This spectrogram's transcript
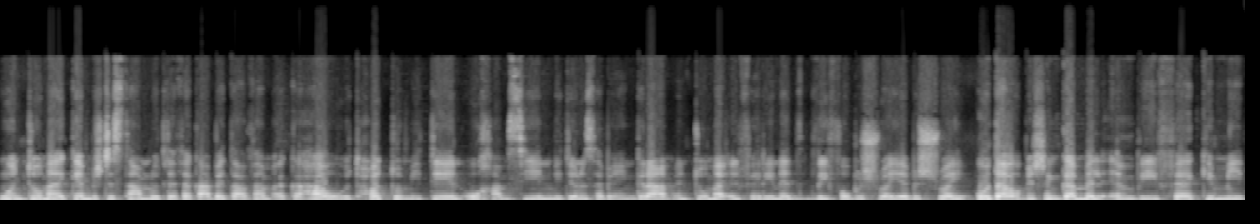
وانتوما كان باش تستعملوا ثلاثة كعبات عظام أكاهو تحطوا ميتين وخمسين ميتين وسبعين جرام انتوما الفارينة تضيفوا بشوية بشوية. وتو باش نكمل نضيف كمية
